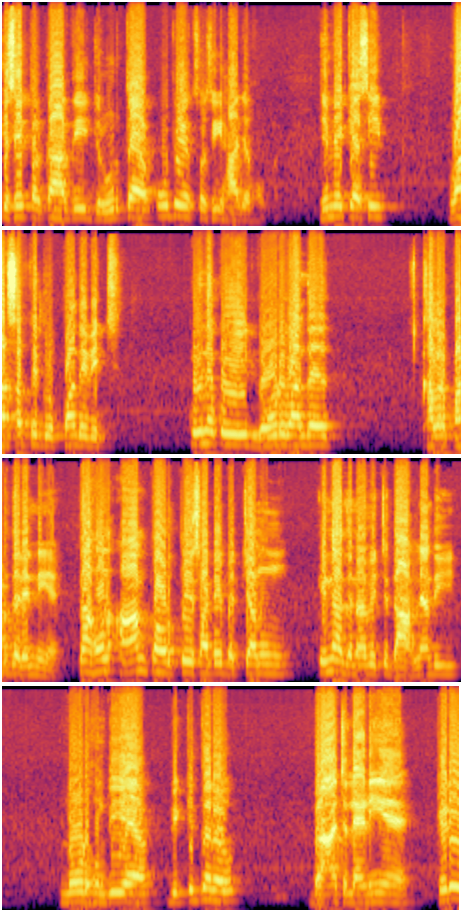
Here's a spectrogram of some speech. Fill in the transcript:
ਕਿਸੇ ਪ੍ਰਕਾਰ ਦੀ ਜ਼ਰੂਰਤ ਹੈ, ਉਹਦੇ ਅਸੀਂ ਹਾਜ਼ਰ ਹੋਵਾਂਗੇ ਜਿਵੇਂ ਕਿ ਅਸੀਂ WhatsApp ਤੇ ਗਰੁੱਪਾਂ ਦੇ ਵਿੱਚ ਕੋਈ ਨਾ ਕੋਈ ਲੋੜਵੰਦ ਖਬਰ ਪੜ੍ਹਦੇ ਰਹਿੰਦੇ ਆ ਤਾਂ ਹੁਣ ਆਮ ਤੌਰ ਤੇ ਸਾਡੇ ਬੱਚਿਆਂ ਨੂੰ ਇਹਨਾਂ ਦਿਨਾਂ ਵਿੱਚ ਦਾਖਲਿਆਂ ਦੀ ਲੋੜ ਹੁੰਦੀ ਹੈ ਵੀ ਕਿੱਧਰ ਬ੍ਰਾਂਚ ਲੈਣੀ ਹੈ, ਕਿਹੜੇ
